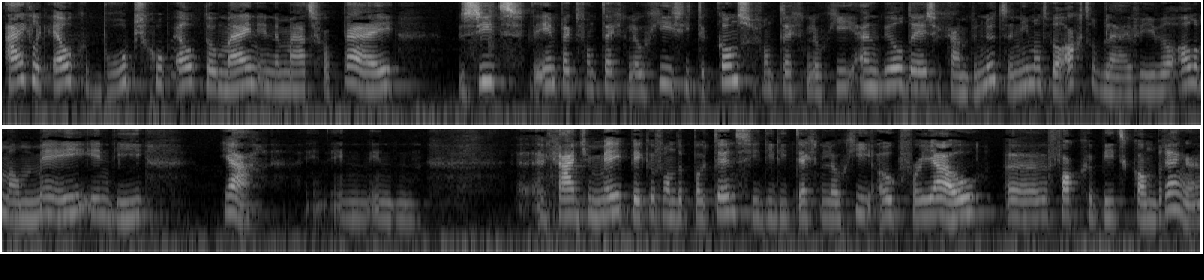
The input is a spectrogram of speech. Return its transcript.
eigenlijk elke beroepsgroep, elk domein in de maatschappij ziet de impact van technologie, ziet de kansen van technologie en wil deze gaan benutten. Niemand wil achterblijven. Je wil allemaal mee in die, ja, in, in een graantje meepikken van de potentie die die technologie ook voor jouw uh, vakgebied kan brengen.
